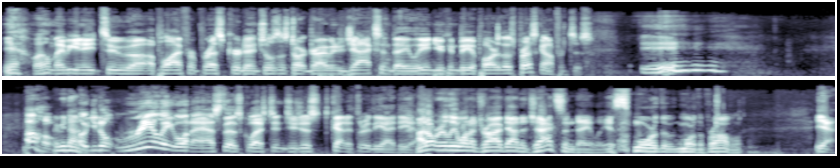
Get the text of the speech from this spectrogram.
Yeah, well, maybe you need to uh, apply for press credentials and start driving to Jackson daily, and you can be a part of those press conferences. Oh, Maybe not. oh, you don't really want to ask those questions. You just kind of threw the idea. I don't really want to drive down to Jackson daily. It's more the, more the problem. Yeah,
